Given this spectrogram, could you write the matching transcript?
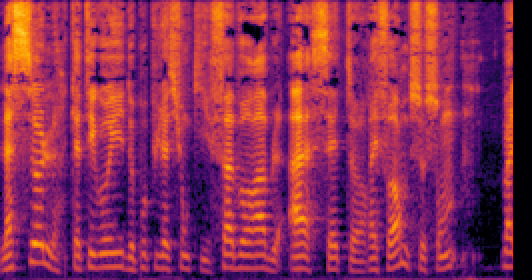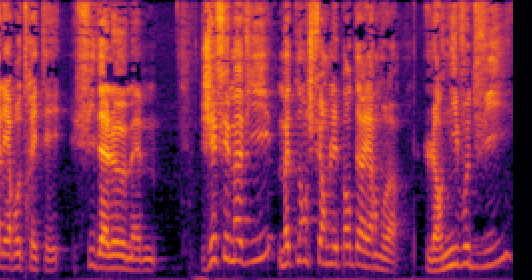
La seule catégorie de population qui est favorable à cette réforme, ce sont bah, les retraités, fidèles eux-mêmes, j'ai fait ma vie, maintenant je ferme les portes derrière moi. Leur niveau de vie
